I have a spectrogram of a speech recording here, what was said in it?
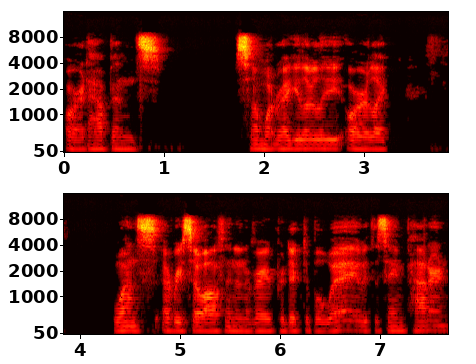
or it happens somewhat regularly or like once every so often in a very predictable way with the same pattern,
